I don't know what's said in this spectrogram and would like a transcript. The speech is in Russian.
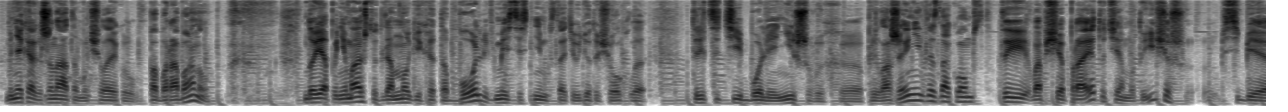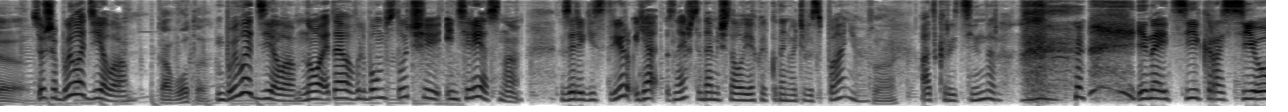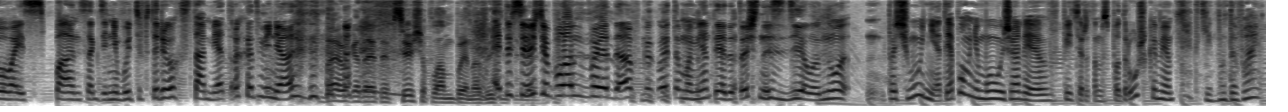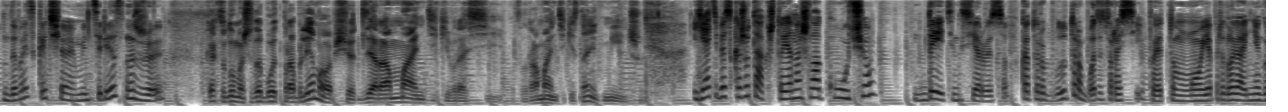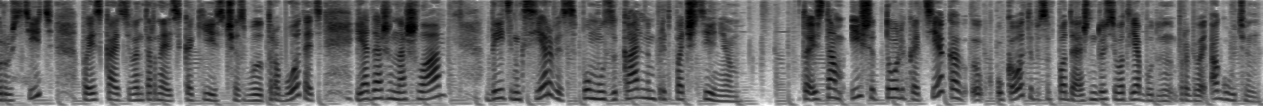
Мне как женатому человеку по барабану, но я понимаю, что для многих это боль. Вместе с ним, кстати, уйдет еще около 30 более нишевых э, приложений для знакомств. Ты вообще про эту тему? Ты ищешь в себе Слушай, было дело. Кого-то? Было дело, но это в любом случае интересно. Зарегистрировать. Я, знаешь, всегда мечтала уехать куда-нибудь в Испанию, Так. открыть Тиндер и найти красивого испанца где-нибудь в 300 метрах от меня. Дай угадай, это все еще план Б на жизнь. Это все еще план Б, да. В какой-то момент я это точно сделаю. Но почему нет? Я помню, мы уезжали в Питер там с подружками. Такие, ну давай, ну давай скачаем. Интересно же. Как ты думаешь, это будет проблема вообще для романтики в России? Вот романтики станет меньше. Я тебе скажу так, что я нашла кучу дейтинг-сервисов, которые будут работать в России. Поэтому я предлагаю не грустить, поискать в интернете, какие сейчас будут работать. Я даже нашла дейтинг-сервис по музыкальным предпочтениям. То есть там ищут только те, как- у кого ты совпадаешь. Ну, то есть вот я буду пробивать Агутин.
